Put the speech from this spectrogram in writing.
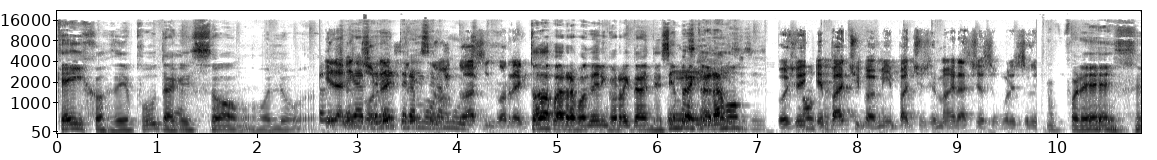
Qué hijos de puta que somos, boludo. Eran Era incorrectas, eran todas incorrectas. Todas para responder incorrectamente. Siempre sí, aclaramos sí, sí. Porque yo dije Ok. Pachu y para mí Pachu es el más gracioso, por eso le- por eso.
